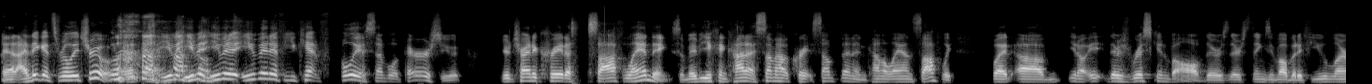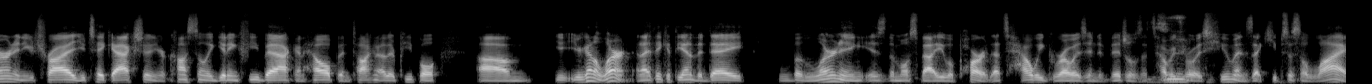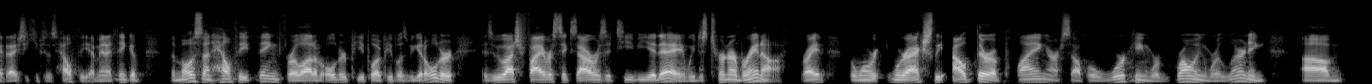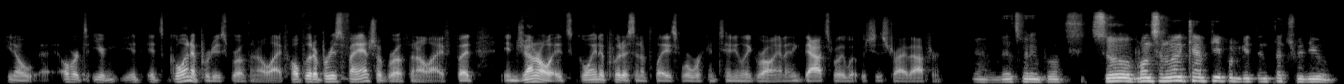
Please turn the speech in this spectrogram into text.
and I think it's really true. And, and even even even even if you can't fully assemble a parachute, you're trying to create a soft landing. So maybe you can kind of somehow create something and kind of land softly. But um, you know, it, there's risk involved. There's there's things involved. But if you learn and you try, you take action, you're constantly getting feedback and help and talking to other people, um, you, are going to learn. And I think at the end of the day, the learning is the most valuable part. That's how we grow as individuals. That's how we grow as humans. That keeps us alive. That actually keeps us healthy. I mean, I think of the most unhealthy thing for a lot of older people or people as we get older is we watch five or six hours of TV a day and we just turn our brain off, right? But when we're, we're actually out there applying ourselves, we're working, we're growing, we're learning. Um, you know, over t- it, it's going to produce growth in our life. Hopefully, it'll produce financial growth in our life. But in general, it's going to put us in a place where we're continually growing. And I think that's really what we should strive after. Yeah, that's very important. So, Bronson, when can people get in touch with you?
